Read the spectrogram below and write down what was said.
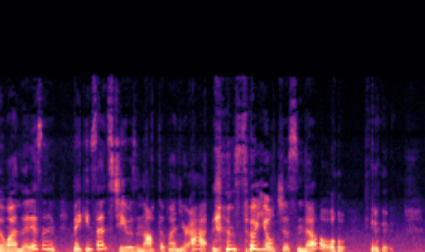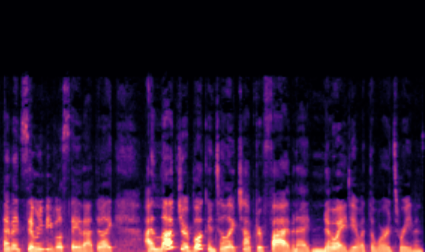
The one that isn't making sense to you is not the one you're at. so you'll just know. I've had so many people say that. They're like, I loved your book until like chapter five, and I had no idea what the words were even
